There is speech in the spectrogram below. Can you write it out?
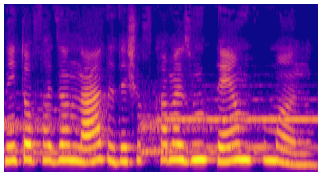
nem tô fazendo nada, deixa eu ficar mais um tempo, mano.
